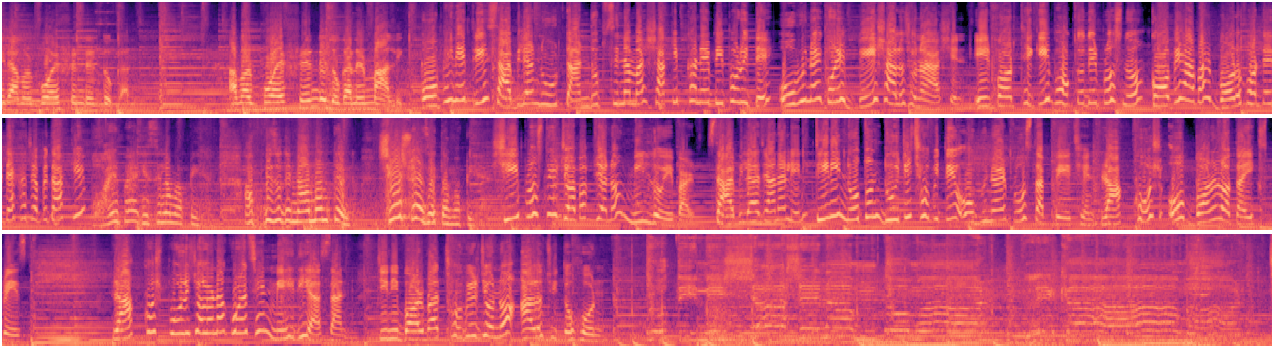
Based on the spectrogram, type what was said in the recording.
এটা আমার বয়ফ্রেন্ডের দোকান। আমার বয়ফ্রেন্ড এই দোকানের মালিক। অভিনেত্রী সাবিলা নূর তাণ্ডব সিনেমায় শাকিব খানের বিপরীতে অভিনয় করে বেশ আলোচনায় আসেন। এরপর থেকেই ভক্তদের প্রশ্ন কবে আবার বড় পর্দায় দেখা যাবে তাকে? ভয় পেয়ে গেছিলাম আপি আপনি যদি না মানতেন শেষ হয়ে যেতাম আপি সেই প্রশ্নের জবাব যেন মিলল এবার। সাবিলা জানালেন তিনি নতুন দুইটি ছবিতে অভিনয়ের প্রস্তাব পেয়েছেন রাক্ষস ও বনলতা এক্সপ্রেস। রাক্ষস পরিচালনা করেছেন মেহেদি হাসান। যিনি বরবাদ ছবির জন্য আলোচিত হন। প্রতি নিঃশ্বাসে নাম তোমার লেখা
